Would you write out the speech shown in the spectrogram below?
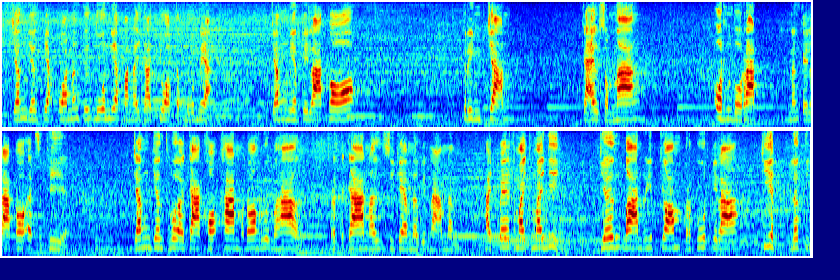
អញ្ចឹងយើងពាក់ព័ន្ធហ្នឹងគឺ4នាក់បានន័យថាជាប់ទាំង4នាក់អញ្ចឹងមានកីឡាករទ្រីងច័ន្ទកែវសំណាងអ៊ុនបូរ៉ាត់និងកីឡាករអិតសធាអញ្ចឹងយើងធ្វើឲ្យការខកខានម្ដងរួចមកហើយព្រឹត្តិការណ៍នៅស៊ីហ្គេមនៅវៀតណាមហ្នឹង ហើយពេលថ្មីថ្មីនេះយើងបានរៀបចំប្រកួតកីឡាជាតិលើកទី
